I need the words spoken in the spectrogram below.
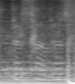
the sun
